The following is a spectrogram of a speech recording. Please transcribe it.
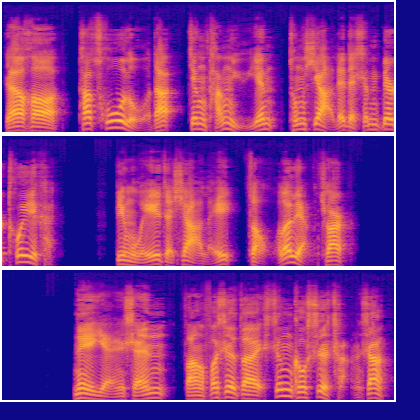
然后他粗鲁地将唐雨嫣从夏雷的身边推开。并围着夏雷走了两圈，那眼神仿佛是在牲口市场上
